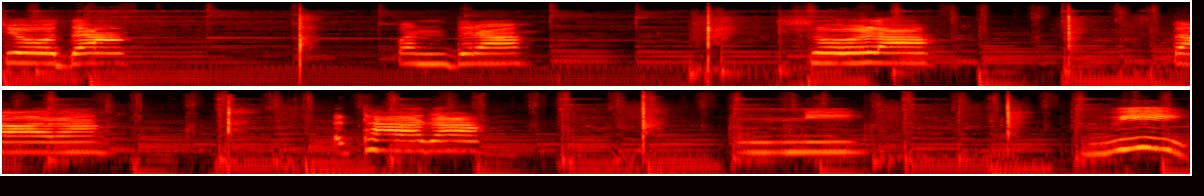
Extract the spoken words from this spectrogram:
चौदह, पंद्रह सोलह, सतारह, अठारह, उन्नीस, बीस,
